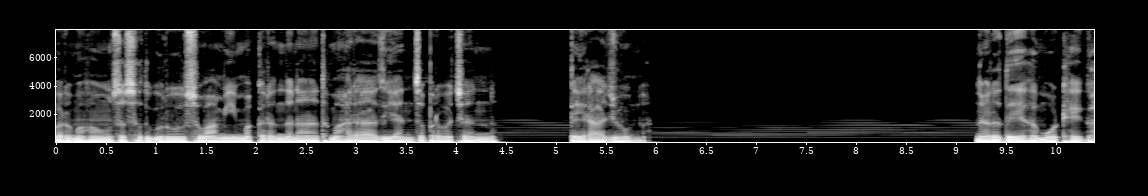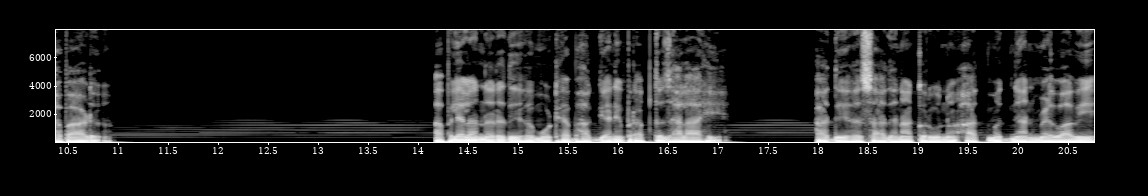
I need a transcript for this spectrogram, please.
परमहंस सद्गुरू स्वामी मकरंदनाथ महाराज यांचं प्रवचन तेरा जून. नरदेह मोठे घबाड. आपल्याला नरदेह मोठ्या भाग्याने प्राप्त झाला आहे. हा देह साधना करून आत्मज्ञान मिळवावे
